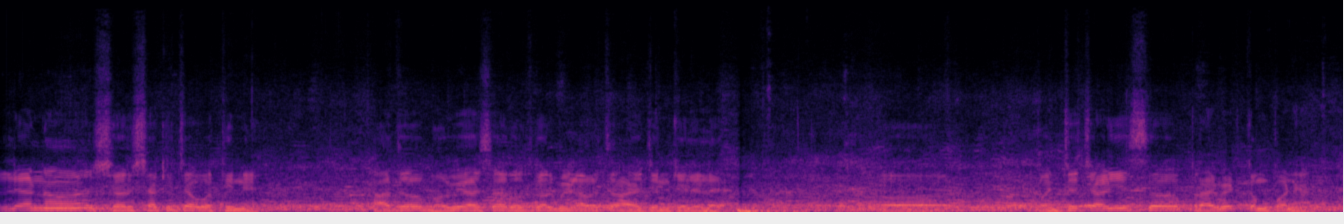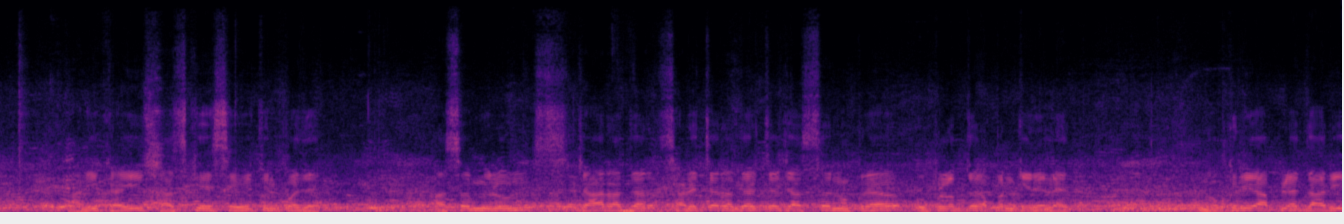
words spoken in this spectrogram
कल्याण शहर शाखेच्या वतीने आज भव्य असं रोजगार मेळाव्याचं आयोजन केलेलं आहे. पंचेचाळीस प्रायव्हेट कंपन्या आणि काही शासकीय सेवेतील पदे असं मिळून चार हजार साडेचार हजारच्या जास्त नोकऱ्या उपलब्ध आपण केलेल्या आहेत. नोकरी आपल्या दारी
